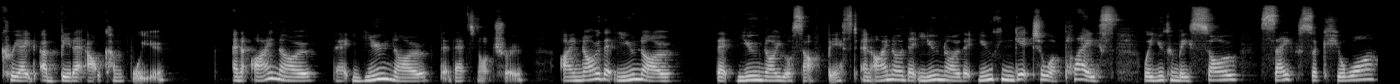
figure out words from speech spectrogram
create a better outcome for you. And I know that you know that that's not true. I know that you know that you know yourself best. And I know that you know that you can get to a place where you can be so safe, secure,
